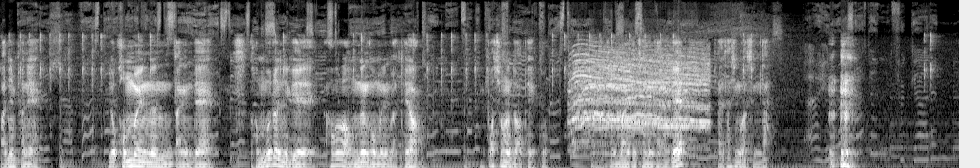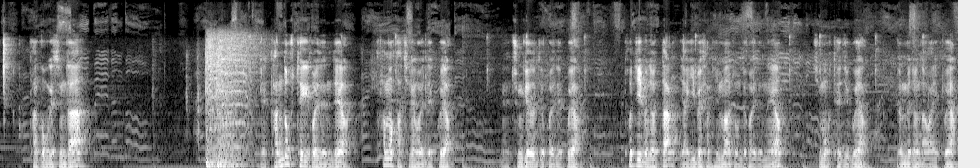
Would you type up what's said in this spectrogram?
맞은편에 이 건물 있는 땅인데 건물은 이게 허가가 없는 건물인 것 같아요. 버스정도 앞에 있고 정말 괜찮은 가격에 잘 사신 것 같습니다. 다음 거 보겠습니다. 네, 단독주택이 거래됐는데요. 3억 4천에 거래됐고요. 네, 중개도 거래됐고요. 토지 면적당 약 230만원 정도 거래됐네요. 지목 대지고요. 연면적 나와 있고요.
